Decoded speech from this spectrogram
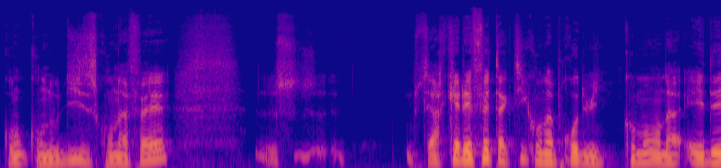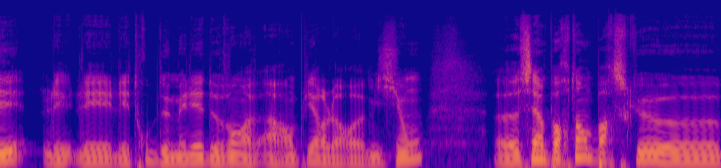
qu'on nous dise ce qu'on a fait c'est-à-dire quel effet tactique on a produit, comment on a aidé les, troupes de mêlée devant à, remplir leur euh, mission? Euh, c'est important parce que, euh,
